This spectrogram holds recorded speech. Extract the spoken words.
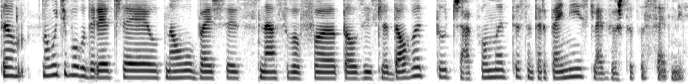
Та, много ти благодаря, че отново беше с нас в този следобед. Очакваме те с нетърпение следващата седмица.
